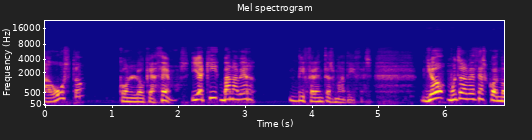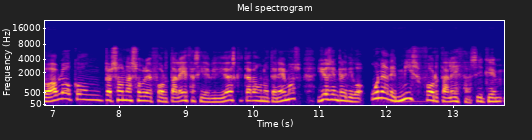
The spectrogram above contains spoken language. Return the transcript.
a gusto con lo que hacemos. Y aquí van a haber diferentes matices. Yo muchas veces cuando hablo con personas sobre fortalezas y debilidades que cada uno tenemos, yo siempre digo, una de mis fortalezas y que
